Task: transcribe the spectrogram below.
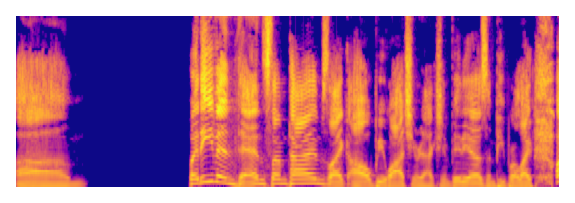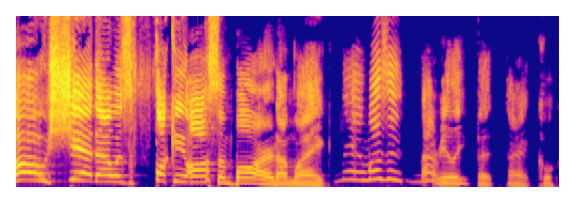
Um, but even then, sometimes like I'll be watching reaction videos and people are like, "Oh shit, that was fucking awesome bar," and I'm like, "Nah, was it? Not really." But all right, cool.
